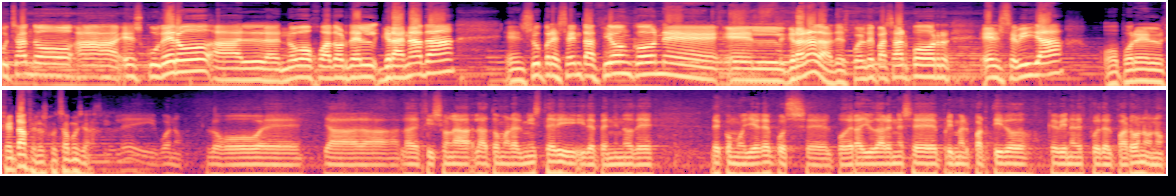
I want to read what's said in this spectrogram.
Escuchando a Escudero, al nuevo jugador del Granada, en su presentación con eh, el Granada, después de pasar por el Sevilla o por el Getafe. Lo escuchamos ya. Y bueno, luego eh, ya la, decisión la, tomará el míster y, dependiendo de, cómo llegue, pues eh, el poder ayudar en ese primer partido que viene después del parón o no.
